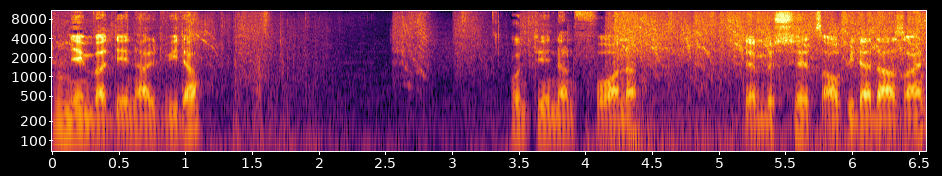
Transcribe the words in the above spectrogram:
Nehmen wir den halt wieder. Und den dann vorne. Der müsste jetzt auch wieder da sein.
